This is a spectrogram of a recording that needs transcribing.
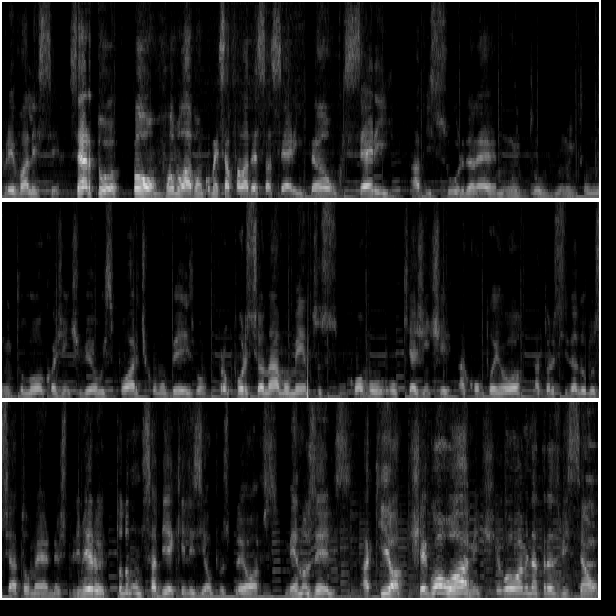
prevalecer. Certo? Bom, vamos lá, vamos começar a falar dessa série então. Série absurda, né? Muito, muito, muito louco a gente vê o esporte como o beisebol proporcionar momentos como o que a gente acompanhou a torcida do, do Seattle Mariners. Primeiro, todo mundo sabia que eles iam para os playoffs, menos eles. Aqui, ó, chegou o homem, chegou o homem na transmissão.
